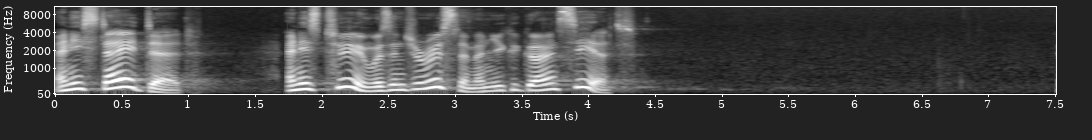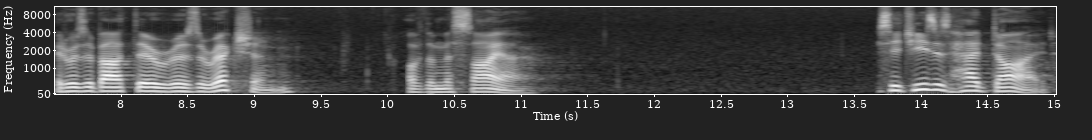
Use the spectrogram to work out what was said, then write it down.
and he stayed dead, and his tomb was in Jerusalem, and you could go and see it. It was about the resurrection of the Messiah. You see, Jesus had died.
